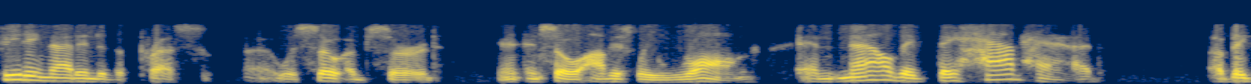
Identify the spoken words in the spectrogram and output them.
feeding that into the press uh, was so absurd and, and so obviously wrong. And now they they have had a big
